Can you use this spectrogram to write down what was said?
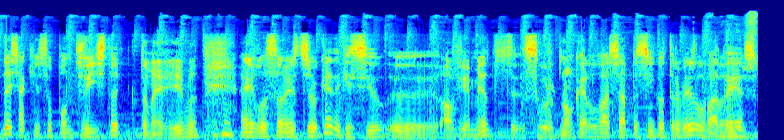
Deixa aqui o seu ponto de vista, que também rima, em relação a este jogo, que é difícil, eh, obviamente. Seguro que não quero levar chapa 5 outra vez, levar 10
